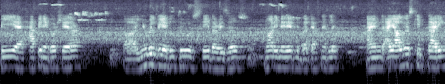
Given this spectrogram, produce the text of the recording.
be a happy negotiator. Uh, you will be able to see the results, not immediately but definitely. And I always keep guiding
